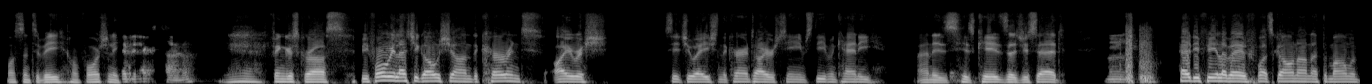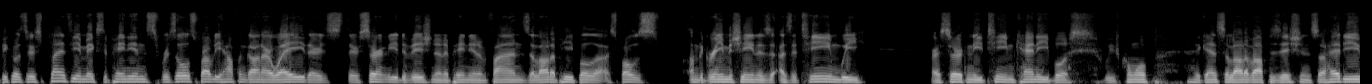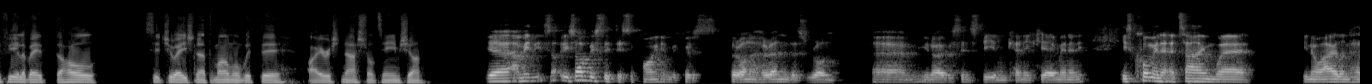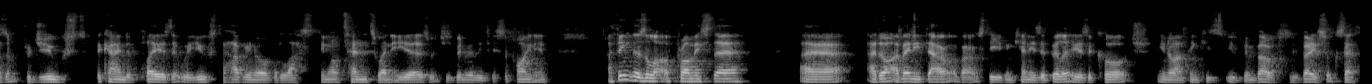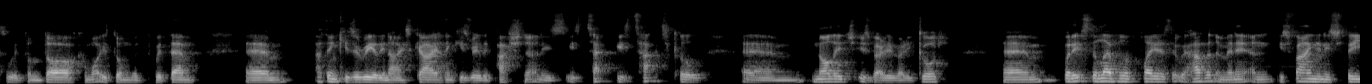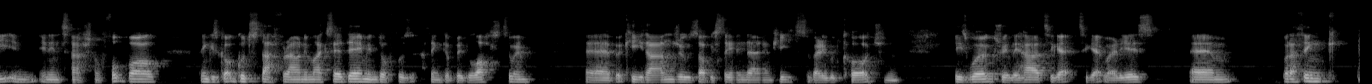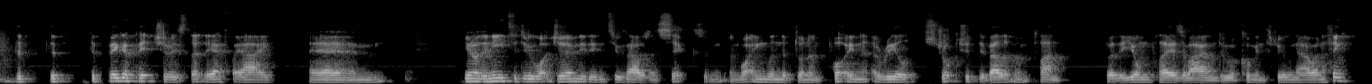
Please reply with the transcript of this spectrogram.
wasn't to be, unfortunately. Maybe next time. Huh? Yeah, fingers crossed. Before we let you go, Sean, the current Irish situation, the current Irish team, Stephen Kenny and his his kids, as you said. Mm. How do you feel about what's going on at the moment? Because there's plenty of mixed opinions. Results probably haven't gone our way. There's there's certainly a division in opinion of fans. A lot of people, I suppose, on the Green Machine as as a team, we are certainly Team Kenny, but we've come up against a lot of opposition. So how do you feel about the whole situation at the moment with the Irish national team, Sean? Yeah, I mean it's it's obviously disappointing because they're on a horrendous run. Um, you know, ever since Stephen Kenny came in, and he's coming at a time where you know, Ireland hasn't produced the kind of players that we're used to having over the last, you know, 10, 20 years, which has been really disappointing. I think there's a lot of promise there. Uh, I don't have any doubt about Stephen Kenny's ability as a coach. You know, I think he's, he's been very, very successful with Dundalk and what he's done with, with them. Um, I think he's a really nice guy. I think he's really passionate and he's, his, ta- his tactical um, knowledge is very, very good. Um, but it's the level of players that we have at the minute, and he's finding his feet in, in international football I think he's got good staff around him. Like I said, Damien Duff was, I think, a big loss to him. Uh, but Keith Andrews obviously in there, and Keith's a very good coach, and he's worked really hard to get to get where he is. Um, but I think the, the, the bigger picture is that the FAI, um, you know, they need to do what Germany did in 2006 and, and what England have done, and put in a real structured development plan for the young players of Ireland who are coming through now. And I think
